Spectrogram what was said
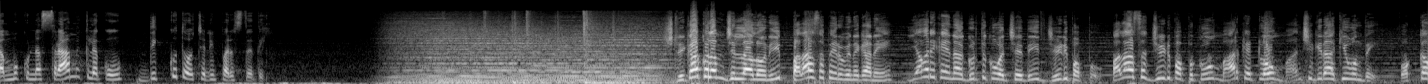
నమ్ముకున్న శ్రామికులకు దిక్కుతోచని పరిస్థితి. శ్రీకాకుళం జిల్లాలోని పలాస పేరు వినగానే ఎవరికైనా గుర్తుకు వచ్చేది జీడిపప్పు. పలాస జీడిపప్పుకు మార్కెట్లో మంచి గిరాకీ ఉంది. ఒక్క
